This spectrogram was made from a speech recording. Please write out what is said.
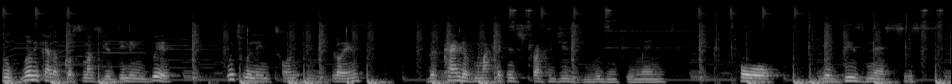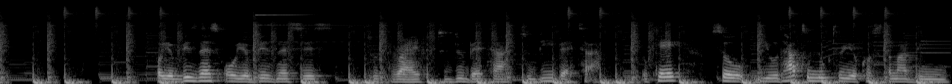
so know the kind of customers you're dealing with which will in turn influence the kind of marketing strategies you would implement for your businesses, for your business or your businesses to thrive, to do better, to be better. Okay, so you would have to look through your customer base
